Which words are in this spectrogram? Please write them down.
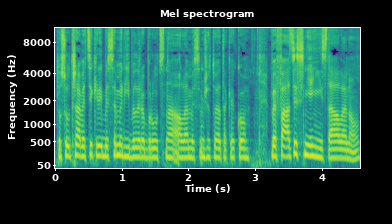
to jsou třeba věci, které by se mi líbily do budoucna, ale myslím, že to je tak jako ve fázi snění stále. No.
